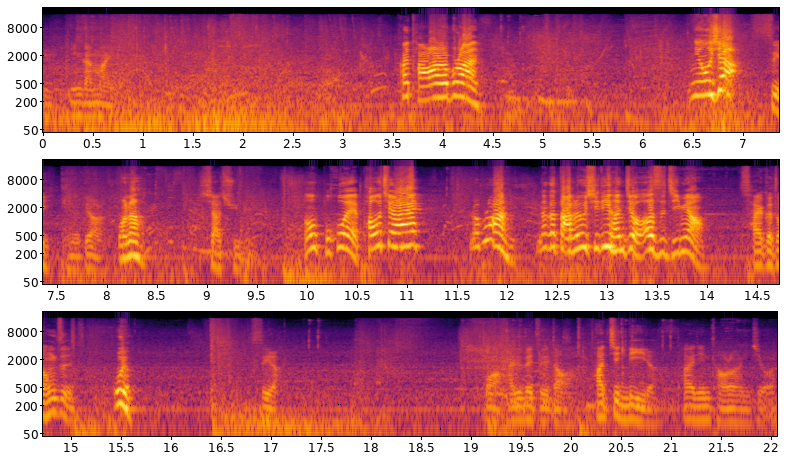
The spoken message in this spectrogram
嗯，应该慢一点。快逃了，不然扭一下，碎扭掉了，完了，下去。哦，不会，跑起来，要不然那个 W C D 很久，二十几秒，踩个种子，哎呦，死了。哇，还是被追到了，他尽力了，他已经逃了很久了。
